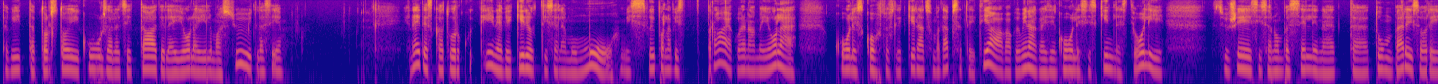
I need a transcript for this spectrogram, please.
ta viitab Tolstoi kuulsale tsitaadile Ei ole ilmas süüdlasi ja näiteks ka Turgenevi kirjutisele Mumu, mis võib-olla vist praegu enam ei ole koolis kohustuslik kirjandus, ma täpselt ei tea, aga kui mina käisin koolis, siis kindlasti oli. süžee siis on umbes selline, et äh, tumm pärisori,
